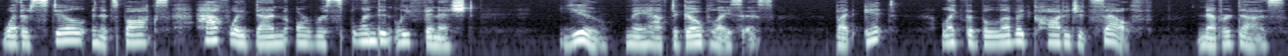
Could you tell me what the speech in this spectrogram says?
Whether still in its box, halfway done, or resplendently finished, you may have to go places, but it, like the beloved cottage itself, never does.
